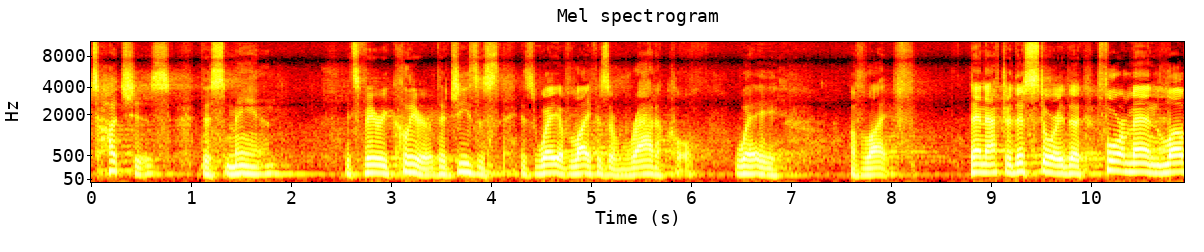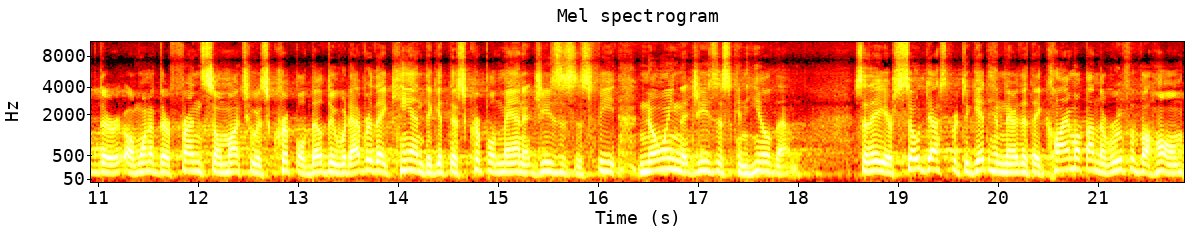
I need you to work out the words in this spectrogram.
touches this man. It's very clear that Jesus, his way of life is a radical way of life. Then, after this story, the four men love their, uh, one of their friends so much who is crippled, they'll do whatever they can to get this crippled man at Jesus' feet, knowing that Jesus can heal them. So they are so desperate to get him there that they climb up on the roof of a home,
